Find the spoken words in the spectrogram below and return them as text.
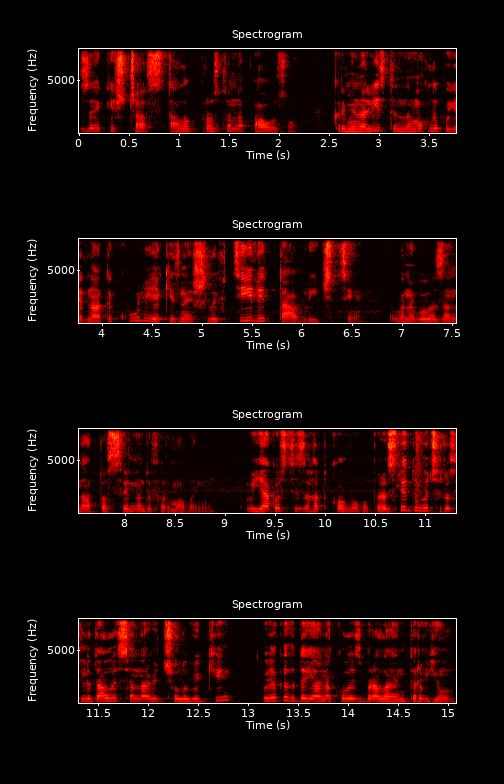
за якийсь час стало просто на паузу. Криміналісти не могли поєднати кулі, які знайшли в тілі та в річці. Вони були занадто сильно деформовані. В якості загадкового переслідувача розглядалися навіть чоловіки, у яких Даяна колись брала інтерв'ю.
